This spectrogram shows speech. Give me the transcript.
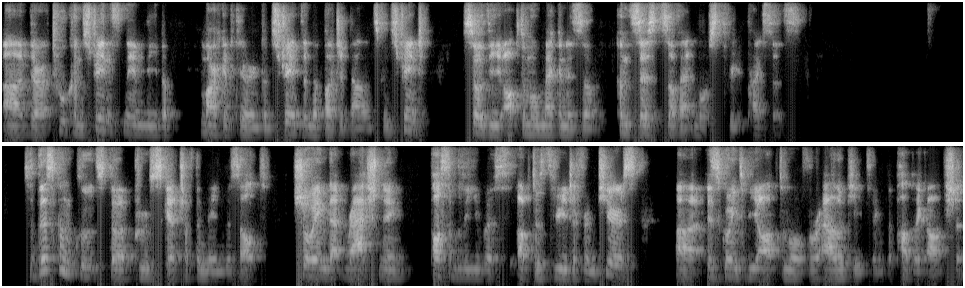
uh, there are two constraints, namely the market clearing constraint and the budget balance constraint. So the optimal mechanism consists of at most three prices. So this concludes the proof sketch of the main result, showing that rationing, possibly with up to three different tiers, uh, is going to be optimal for allocating the public option.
